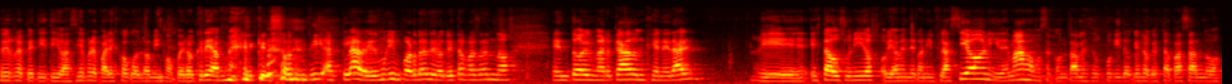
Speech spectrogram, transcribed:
Estoy repetitiva, siempre parezco con lo mismo, pero créanme que son días claves, es muy importante lo que está pasando en todo el mercado en general. Eh, Estados Unidos, obviamente con inflación y demás, vamos a contarles un poquito qué es lo que está pasando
